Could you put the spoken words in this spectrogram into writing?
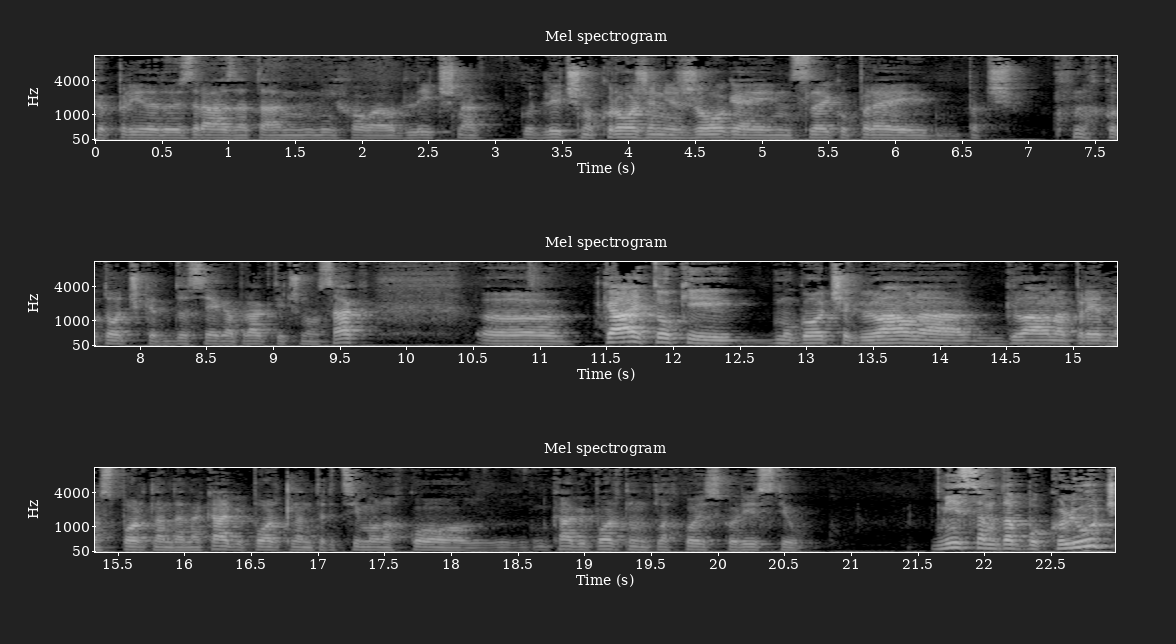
ki pride do izraza ta njihova odlična odlično kroženje žoge in slej ko prej pač lahko točke dosega praktično vsak. Uh, kaj je tukaj mogoče glavna, glavna prednost Portlanda, na kaj bi Portland recimo lahko, kaj bi Portland lahko izkoristil? Mislim, da bo ključ,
